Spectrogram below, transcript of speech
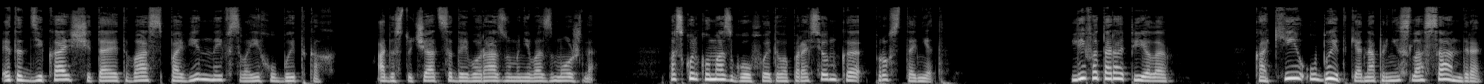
Этот дикарь считает вас повинной в своих убытках, а достучаться до его разума невозможно, поскольку мозгов у этого поросенка просто нет. Лифа торопела. Какие убытки она принесла Сандра?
